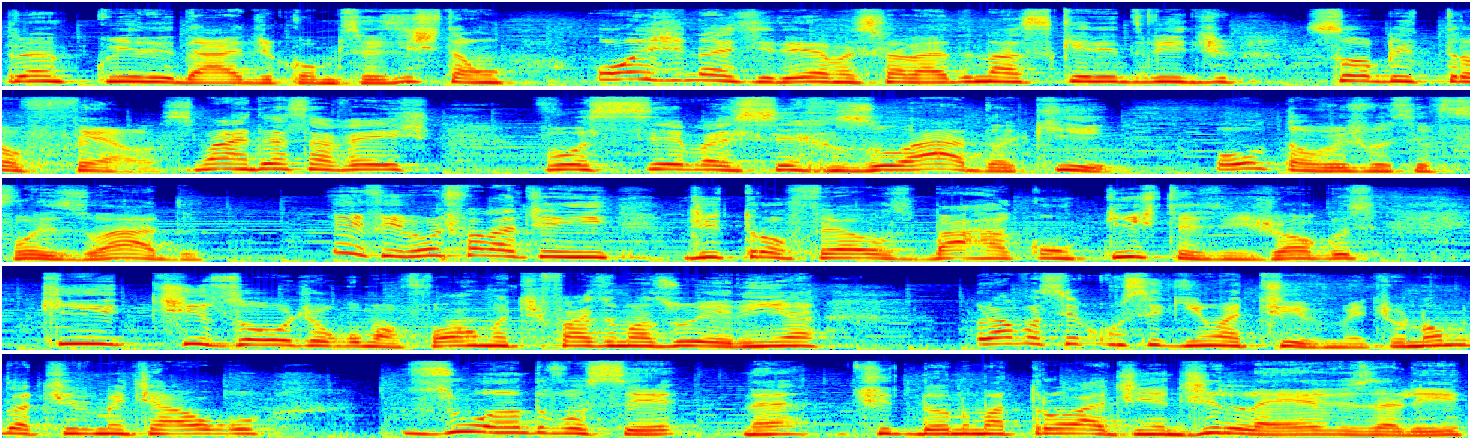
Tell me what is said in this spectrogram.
Tranquilidade, como vocês estão? Hoje nós iremos falar do nosso querido vídeo sobre troféus. Mas dessa vez você vai ser zoado aqui. Ou talvez você foi zoado. Enfim, vamos falar de, de troféus barra conquistas em jogos que te zoam de alguma forma, te faz uma zoeirinha para você conseguir um achievement. O nome do achievement é algo zoando você, né? Te dando uma trolladinha de leves ali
